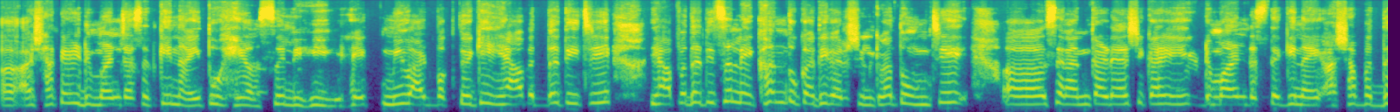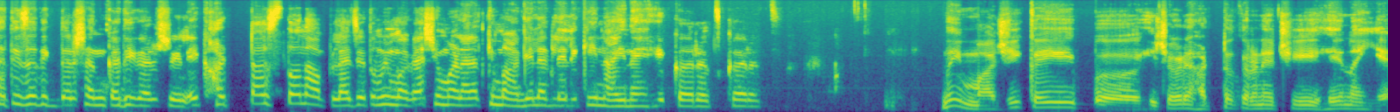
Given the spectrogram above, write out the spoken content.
अ, अशा काही डिमांड असतात की नाही तू हे असं लिही हे मी वाट बघतोय की ह्या पद्धतीची ह्या पद्धतीचं लेखन तू कधी करशील? किंवा तुमची अ, सरांकडे अशी काही डिमांड असते की नाही अशा पद्धतीचं दिग्दर्शन कधी करशील? एक हट्ट असतो ना आपला जे तुम्ही मगाशी म्हणालात की मागे लागलेले की नाही नाही हे करच करच. नाही माझी काही हिच्याकडे हट्ट करण्याची हे नाहीये.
